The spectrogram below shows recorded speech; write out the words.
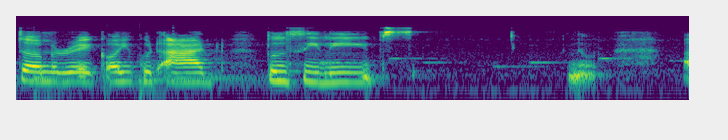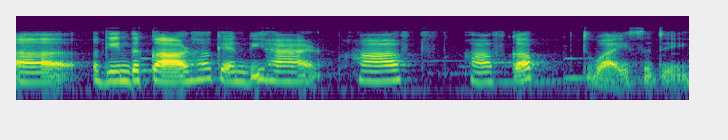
turmeric or you could add tulsi leaves. You know uh, again the kadha can be had half half cup twice a day.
